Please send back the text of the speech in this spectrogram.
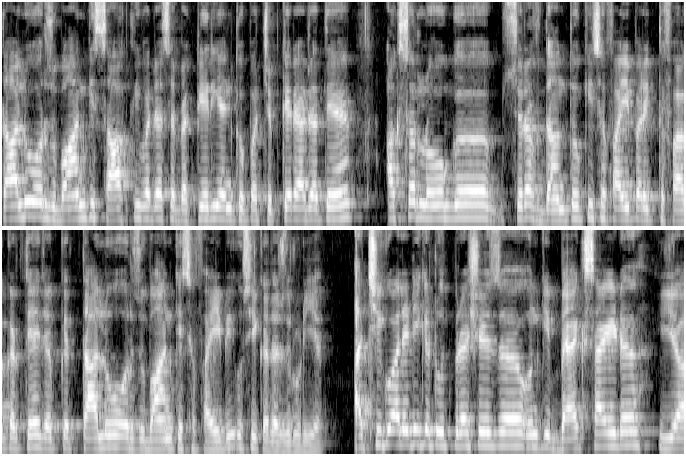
तालू और ज़ुबान की साख की वजह से बैक्टीरिया इनके ऊपर चिपके रह जाते हैं। अक्सर लोग सिर्फ़ दांतों की सफ़ाई पर इतफा करते हैं, जबकि तालू और ज़ुबान की सफ़ाई भी उसी कदर ज़रूरी है। अच्छी क्वालिटी के टूथब्रशेज़ उनकी बैक साइड या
